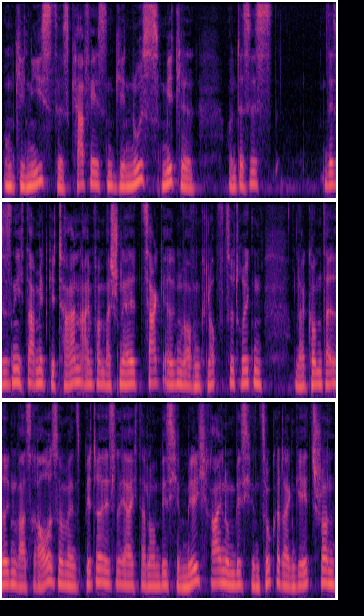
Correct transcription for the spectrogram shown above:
und genießt es. Kaffee ist ein Genussmittel. Und das ist das ist nicht damit getan, einfach mal schnell, zack, irgendwo auf den Knopf zu drücken und dann kommt da irgendwas raus und wenn es bitter ist, leere ich da noch ein bisschen Milch rein und ein bisschen Zucker, dann geht's schon.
